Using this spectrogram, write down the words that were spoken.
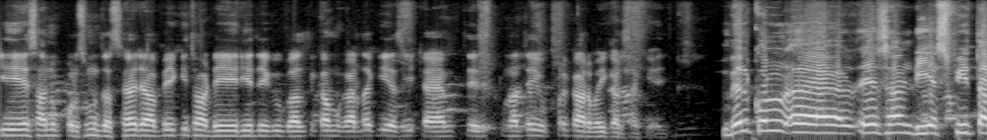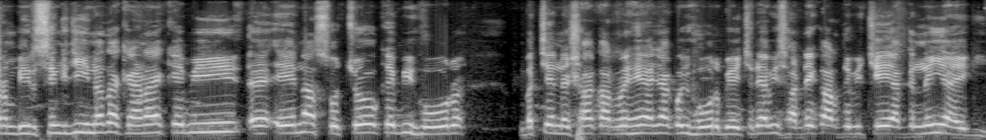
ਕਿ ਇਹ ਸਾਨੂੰ ਪੁਲਿਸ ਨੂੰ ਦੱਸਿਆ ਜਾਵੇ ਕਿ ਤੁਹਾਡੇ ਏਰੀਆ ਦੇ ਕੋਈ ਗਲਤ ਕੰਮ ਕਰਦਾ ਕਿ ਅਸੀਂ ਟਾਈਮ ਤੇ ਉਹਨਾਂ ਤੇ ਉੱਪਰ ਕਾਰਵਾਈ ਕਰ ਸਕੀਏ ਜੀ। ਬਿਲਕੁਲ ਇਹ ਸਨ ਡੀਐਸਪੀ ਧਰਮਵੀਰ ਸਿੰਘ ਜੀ। ਇਹਨਾਂ ਦਾ ਕਹਿਣਾ ਹੈ ਕਿ ਵੀ ਇਹ ਨਾ ਸੋਚੋ ਕਿ ਵੀ ਹੋਰ ਬੱਚੇ ਨਸ਼ਾ ਕਰ ਰਹੇ ਆ ਜਾਂ ਕੋਈ ਹੋਰ ਵੇਚ ਰਿਹਾ ਵੀ ਸਾਡੇ ਘਰ ਦੇ ਵਿੱਚ ਇਹ ਅੱਗ ਨਹੀਂ ਆਏਗੀ।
